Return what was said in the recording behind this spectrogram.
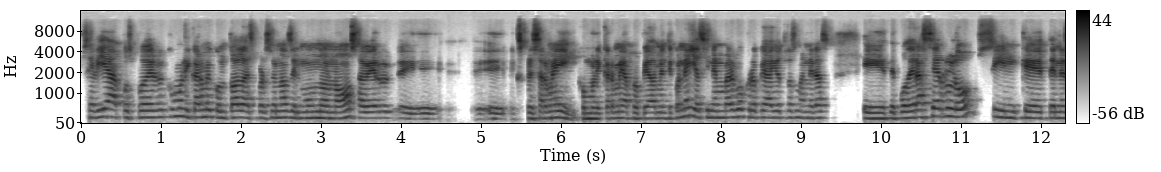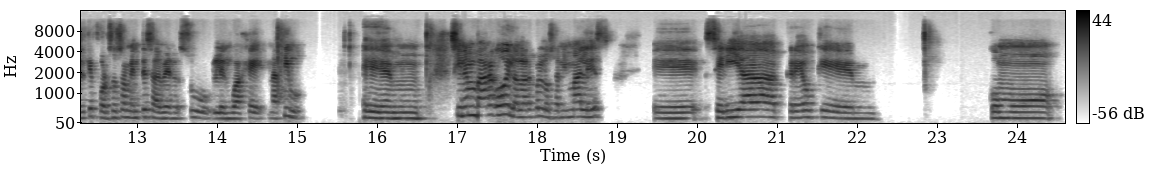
sería pues poder comunicarme con todas las personas del mundo, ¿no? Saber eh, eh, expresarme y comunicarme apropiadamente con ellas. Sin embargo, creo que hay otras maneras eh, de poder hacerlo sin que tener que forzosamente saber su lenguaje nativo. Em, sin embargo, el hablar con los animales eh, sería, creo que, como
